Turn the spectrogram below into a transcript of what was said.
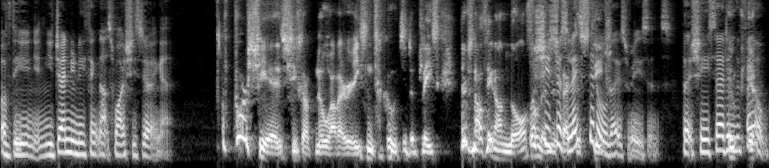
of the union. You genuinely think that's why she's doing it? Of course she is. She's got no other reason to go to the police. There's nothing unlawful. Well, she's just listed all those reasons that she said in the film.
